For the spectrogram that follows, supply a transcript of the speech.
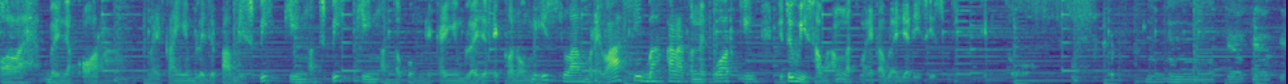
oleh banyak orang. Mereka ingin belajar public speaking, speaking, ataupun mereka ingin belajar ekonomi Islam, relasi bahkan atau networking, itu bisa banget mereka belajar di Sismik gitu. Oke oke oke.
